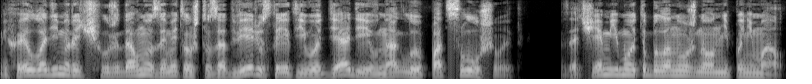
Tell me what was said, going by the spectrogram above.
Михаил Владимирович уже давно заметил, что за дверью стоит его дядя и в наглую подслушивает. Зачем ему это было нужно, он не понимал.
